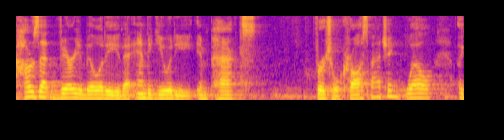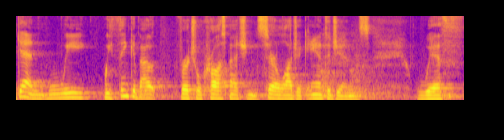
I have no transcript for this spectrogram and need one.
how does that variability, that ambiguity impact virtual cross-matching? Well, again, we, we think about virtual cross-matching and serologic antigens with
